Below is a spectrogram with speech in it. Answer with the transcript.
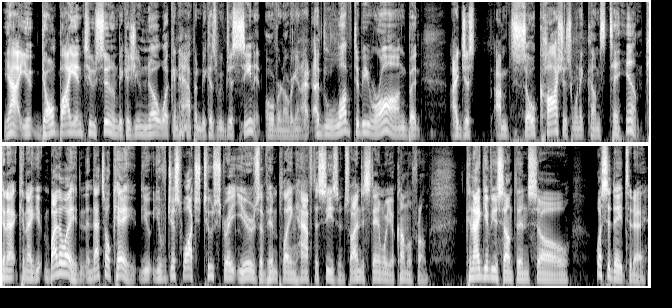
yeah, you don't buy in too soon because you know what can mm-hmm. happen because we've just seen it over and over again. I'd, I'd love to be wrong, but I just I'm so cautious when it comes to him. Can I? Can I get? By the way, and that's okay. You you've just watched two straight years of him playing half the season, so I understand where you're coming from. Can I give you something? So, what's the date today?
